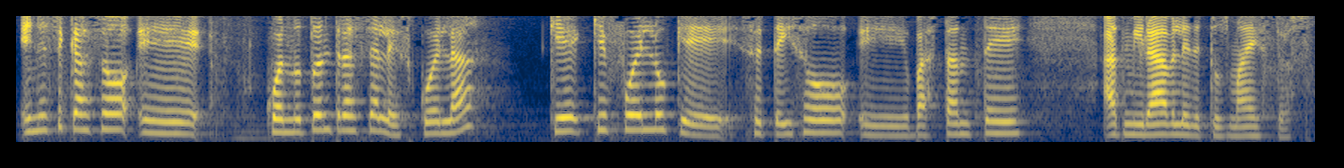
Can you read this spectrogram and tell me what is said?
En este caso, eh, cuando tú entraste a la escuela, ¿qué, ¿qué, fue lo que se te hizo eh, bastante admirable de tus maestros?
